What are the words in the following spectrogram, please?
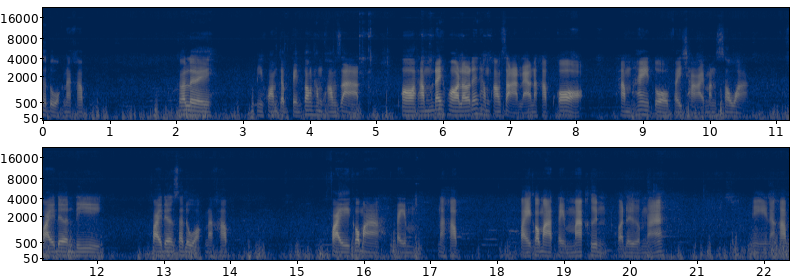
สะดวกนะครับ ก็เลยมีความจำเป็นต้องทำความสะอาด พอทำได้พอเราได้ทำความสะอาดแล้วนะครับ ก็ ทำให้ตัวไฟฉายมันสว่าง ไฟเดินดี ไฟเดินสะดวกนะครับ ไฟก็มาเต็มนะครับ ไฟก็มาเต็มมากขึ้นกว่าเดิมนะ นี่นะครับ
